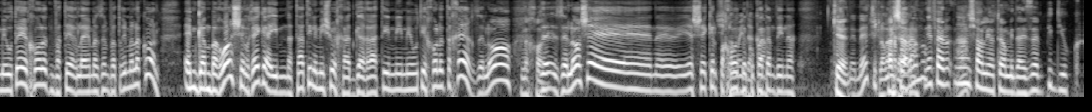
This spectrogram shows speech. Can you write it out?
מעוטי יכולת מוותר להם, אז הם מוותרים על הכל. הם גם בראש של, רגע, אם נתתי למישהו אחד, גרעתי ממיעוט יכולת אחר. זה לא, נכון. זה, זה לא שיש שקל פחות בקופת דקה. המדינה. כן. באמת? עכשיו? יפה, לא אה. נשאר לי יותר מדי, זה בדיוק.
